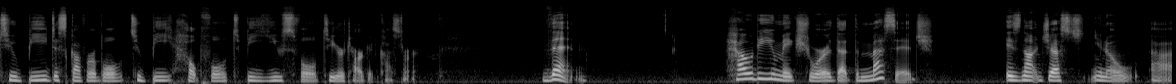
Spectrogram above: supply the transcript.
to be discoverable, to be helpful, to be useful to your target customer. Then, how do you make sure that the message is not just you know uh,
